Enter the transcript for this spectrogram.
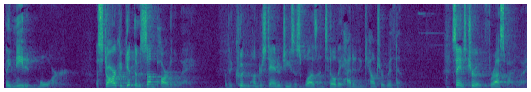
They needed more. A star could get them some part of the way, but they couldn't understand who Jesus was until they had an encounter with him. Same's true for us, by the way.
